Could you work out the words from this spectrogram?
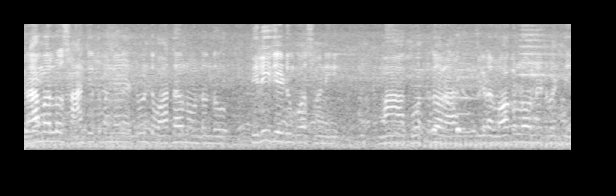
గ్రామాల్లో శాంతియుతమైనటువంటి వాతావరణం ఉంటుందో తెలియజేయడం కోసమని మా కోర్టు ద్వారా ఇక్కడ లోకల్లో ఉన్నటువంటి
